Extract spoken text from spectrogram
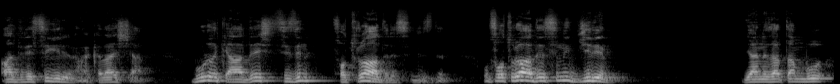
adresi girin arkadaşlar. Buradaki adres sizin fatura adresinizdir. Bu fatura adresini girin. Yani zaten bu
